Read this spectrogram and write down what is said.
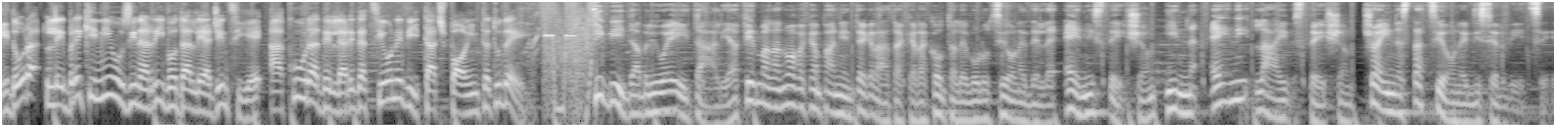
Ed ora le breaking news in arrivo dalle agenzie a cura della redazione di Touchpoint Today. TBWA Italia firma la nuova campagna integrata che racconta l'evoluzione delle Any Station in Any Live Station, cioè in stazione di servizi.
